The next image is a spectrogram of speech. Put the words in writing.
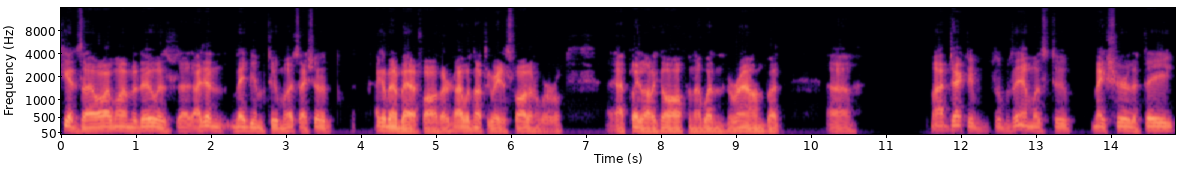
kids. Uh, all I wanted them to do is uh, I didn't baby them too much. I should have. I could have been a better father. I was not the greatest father in the world. I played a lot of golf and I wasn't around, but uh, my objective with them was to make sure that they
